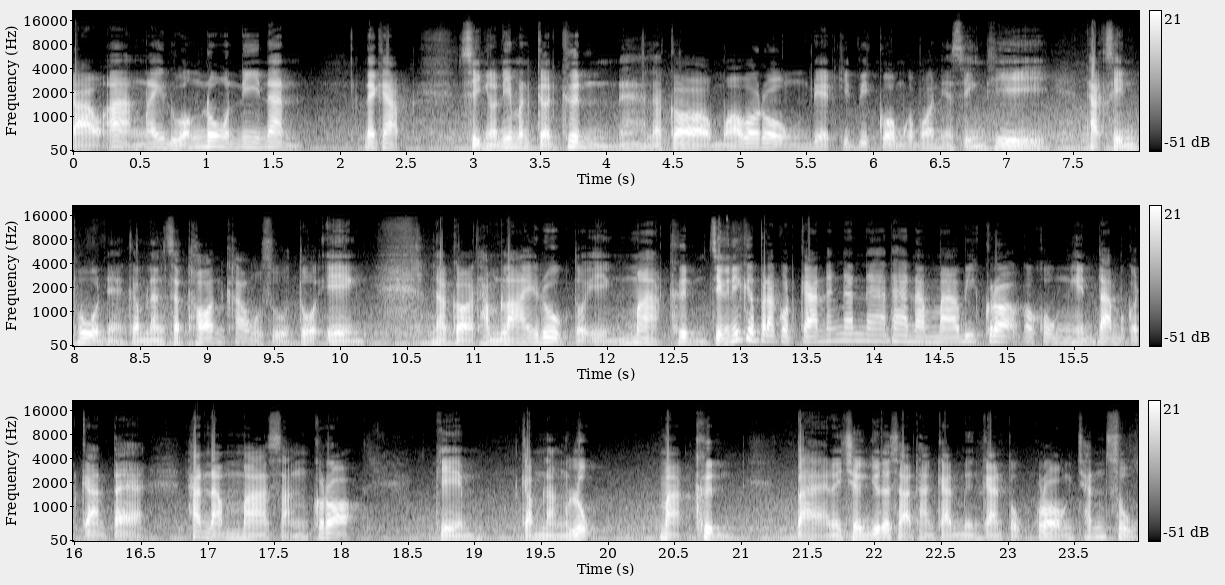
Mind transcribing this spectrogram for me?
กล่าวอ้างในหลวงโน่นนี่นั่น นะครับสิ่งเหล่านี้มันเกิดขึ้นนะแล้วก็หมอวรงเดชกิจวิกรมก็บอกเนี่ยสิ่งที่ทักษิณพูดเนี่ยกำลังสะท้อนเข้าสู่ตัวเอง แล้วก็ทำร้ายลูกตัวเองมากขึ้นสิ่งนี้คือปรากฏการณ์ทั้งนั้นนะถ้านำมาวิเคราะห์ก็คงเห็นตามปรากฏการณ์แต่ ถ้านำมาสังเคราะห์เกมกำลังลุกมากขึ้น แต่ในเชิงยุทธศาสตร์ทางการเมืองการปกครองชั้นสูง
